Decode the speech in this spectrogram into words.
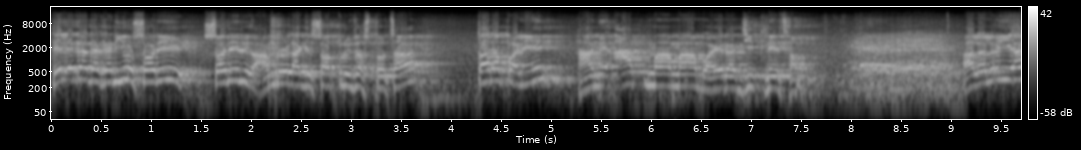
त्यसले गर्दाखेरि यो शरीर शरीर हाम्रो लागि शत्रु जस्तो छ तर पनि हामी आत्मामा भएर जित्नेछौँ। हालेलुया।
